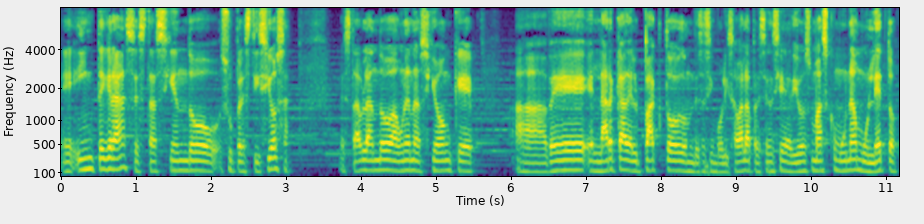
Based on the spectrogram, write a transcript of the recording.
eh, íntegra se está haciendo supersticiosa. Está hablando a una nación que ve el arca del pacto donde se simbolizaba la presencia de Dios más como un amuleto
